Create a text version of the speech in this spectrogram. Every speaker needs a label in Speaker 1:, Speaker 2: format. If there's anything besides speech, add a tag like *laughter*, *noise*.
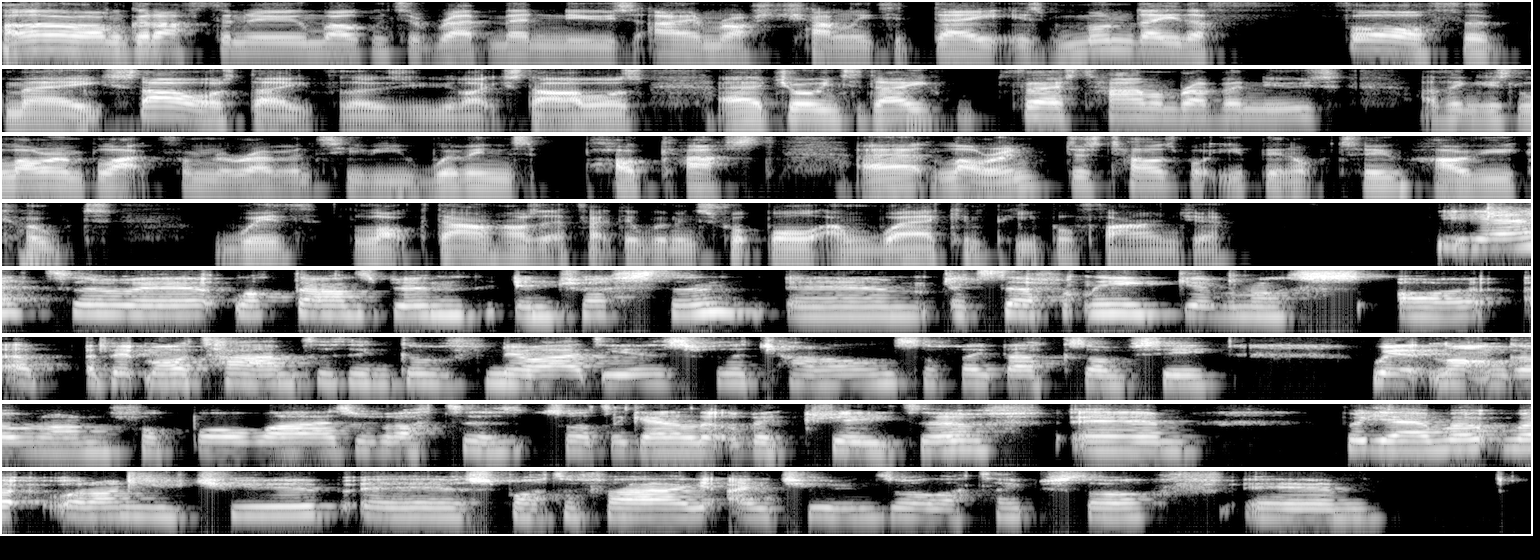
Speaker 1: Hello, and good afternoon. Welcome to Red Men News. I am Ross Chanley. Today is Monday, the 4th of May, Star Wars Day, for those of you who like Star Wars. Uh, joined today, first time on Red Men News, I think is Lauren Black from the Redmen TV Women's Podcast. Uh, Lauren, just tell us what you've been up to. How have you coped with lockdown? How's it affected women's football, and where can people find you?
Speaker 2: Yeah, so uh, lockdown's been interesting. Um, it's definitely given us uh, a, a, bit more time to think of new ideas for the channel and stuff like that. Because obviously, with nothing going on football wise, we've had to sort of get a little bit creative. Um, but yeah, we're, we're, we're on YouTube, uh, Spotify, iTunes, all that type of stuff. Um,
